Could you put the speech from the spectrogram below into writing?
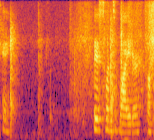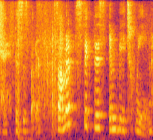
Okay. This one's wider. Okay, this is better. So I'm gonna stick this in between.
